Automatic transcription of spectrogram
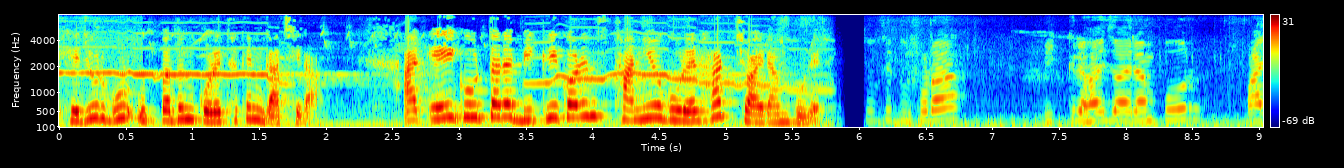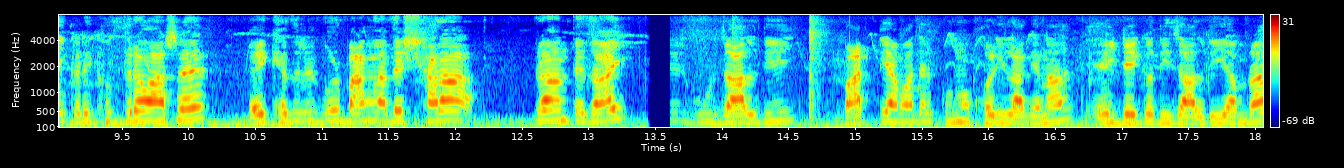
খেজুর গুড় উৎপাদন করে থাকেন গাছিরা। আর এই গুড় তারা বিক্রি করেন স্থানীয় গুড়ের হাট জয়রামপুরে। দুশোটা, বিক্রি হয় জয়রামপুর, পাইকারি ক্ষুদ্রেও আসে। এই খেজুরের গুড় বাংলাদেশ সারা প্রান্তে যায়। গুড় জাল দিই। বাড়তি আমাদের কোনো খড়ি লাগে না। এই ডেকো দিয়ে জাল দিয়ে আমরা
